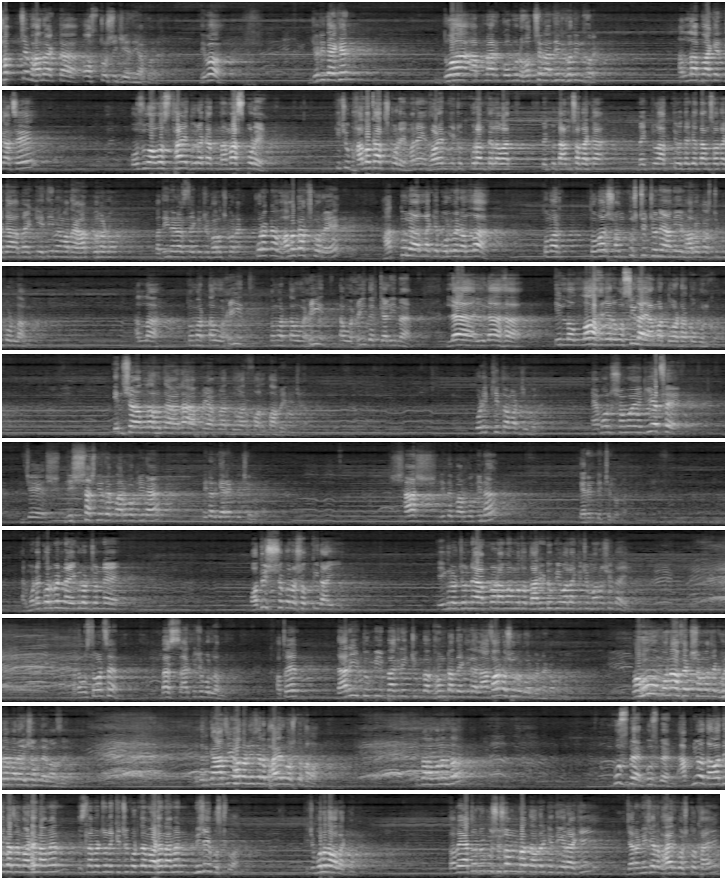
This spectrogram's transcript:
সবচেয়ে ভালো একটা অস্ত্র শিখিয়ে দিই আপনাদের। দিব? যদি দেখেন, দোয়া আপনার কবুল হচ্ছে না দীর্ঘদিন ধরে। আল্লাহ পাকের কাছে অজু অবস্থায় দুরাকাত নামাজ পড়ে, কিছু ভালো কাজ করে মানে ধরেন একটু কোরআন তেলাওয়াত, বা একটু দান সদাকা, বা একটু আত্মীয়দেরকে দান সদাকা, বা একটু এতিমের মাথায় হাত বোলানো, বা দিনের রাস্তায় কিছু খরচ করা, কোনো একটা ভালো কাজ করে, হাত তুলে আল্লাহকে বলবেন, আল্লাহ, তোমার তোমার সন্তুষ্টির জন্য আমি এই ভালো কাজটুকু করলাম। আল্লাহ তোমার তাওহীদ তোমার তাওহীদ, তাওহীদের কালিমা। লা ইলাহা ইল্লাল্লাহ এর ওসিলায় আমার দোয়াটা কবুল করো। ইনশাআল্লাহ তাআলা আপনি আপনার দোয়ার ফল পাবেন। পরীক্ষিত আমার জীবনে। এমন সময়ে গিয়েছে যে নিঃশ্বাস নিতে পারব কিনা, এটার গ্যারেন্টি ছিল না। শ্বাস নিতে পারব কিনা গ্যারেন্টি ছিল না। আর মনে করবেন না, এগুলোর জন্য অদৃশ্য কোনো শক্তি দায়ী এগুলোর জন্য আপনার আমার মতো দাড়ি টুপিওয়ালা কিছু মানুষই দায়ী। কথা বুঝতে পারছেন? ব্যাস, আর কিছু বললাম না। অতএব দাড়ি, টুপি, পাগড়ি চুব্বা ঘোমটা দেখলে লাফানো শুরু করবেন না কখনো। বহু মোনাফেক সমাজে ঘুরে বেড়ায় এইসব লেবাসে এদের কাজই হলো নিজের ভাইয়ের বস্তু খাওয়া। কি তারা বলেন তো? বুঝবেন বুঝবেন। আপনিও দাওয়াতি কাজে মাঠে নামেন, ইসলামের জন্য কিছু করতে মাঠে নামেন, নিজেই বুঝতে পারেন কিছু বলে দেওয়া লাগবে তবে এতটুকু সুসংবাদ তাদেরকে দিয়ে রাখি যারা নিজের ভাইয়ের গোষ্ঠ খায়,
